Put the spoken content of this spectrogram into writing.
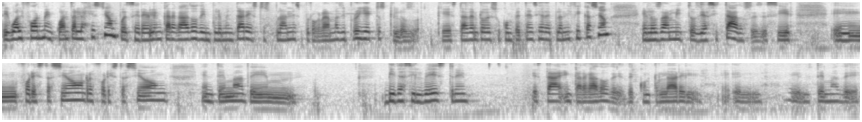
De igual forma, en cuanto a la gestión, pues será el encargado de implementar estos planes, programas y proyectos que, los, que está dentro de su competencia de planificación en los ámbitos ya citados, es decir, en forestación, reforestación, en tema de mm, vida silvestre, está encargado de, controlar el, tema de,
